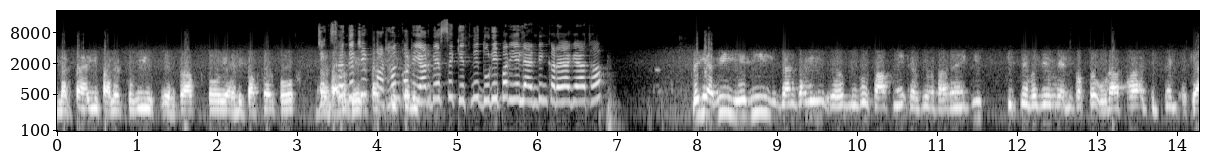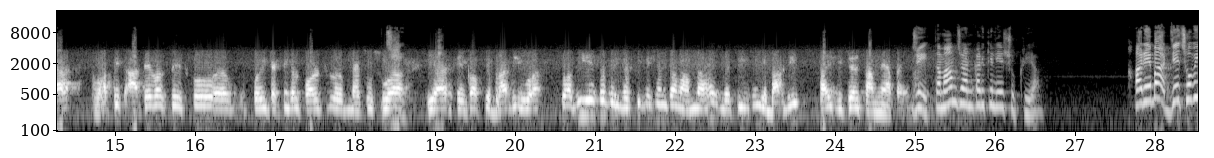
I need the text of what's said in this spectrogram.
लगता है कि पायलट को भी एयरक्राफ्ट को या हेलीकॉप्टर को पठानकोट एयरबेस से कितनी दूरी पर ये लैंडिंग कराया गया था? देखिए अभी ये भी जानकारी बिल्कुल साफ़ नहीं करके बता रहे हैं कि कितने बजे में हेलीकॉप्टर उड़ा था कितने क्या वापस आते वक्त इसको कोई टेक्निकल फॉल्ट महसूस हुआ या टेक ऑफ़ के बाद ही हुआ। तो अभी ये सब इन्वेस्टिगेशन का मामला है। इन्वेस्टिगेशन के बाद ही सारी डिटेल सामने आ पाए जी तमाम जानकारी के लिए शुक्रिया। আর এবার যে ছবি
